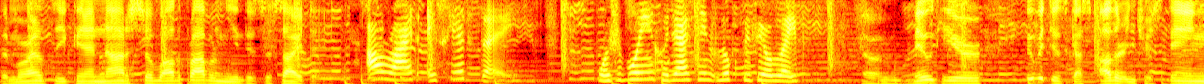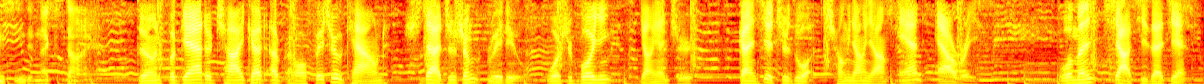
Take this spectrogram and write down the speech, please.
but morality cannot solve all the problems in this society. Alright, it's here today. 我是播音何嘉欣，Look before you leap。 Um, Milt here. We will discuss other interesting things in the next time. Don't forget to check out our official account 时代之声 Radio。我是播音杨彦直， 感谢制作程阳阳 and Aris。我们下期再见。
